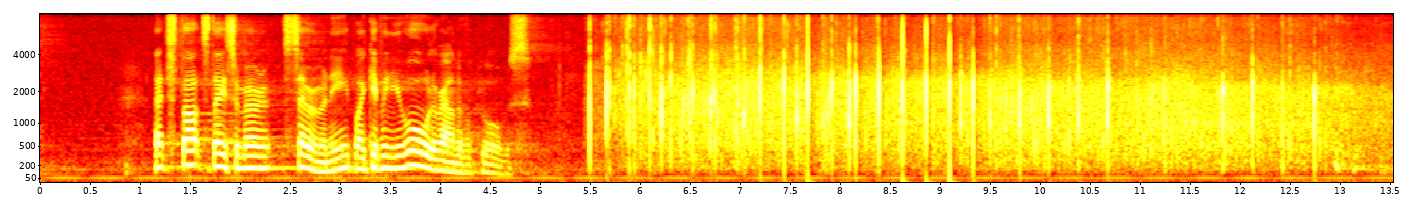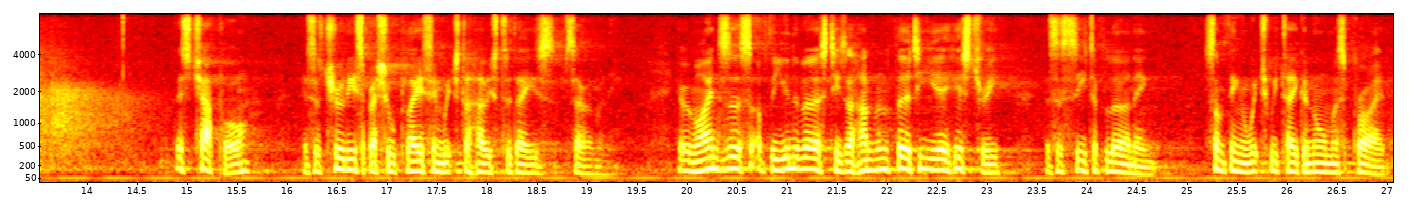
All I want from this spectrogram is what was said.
Let's start today's ceremony by giving you all a round of applause. This chapel is a truly special place in which to host today's ceremony. It reminds us of the university's 130-year history as a seat of learning, something in which we take enormous pride.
